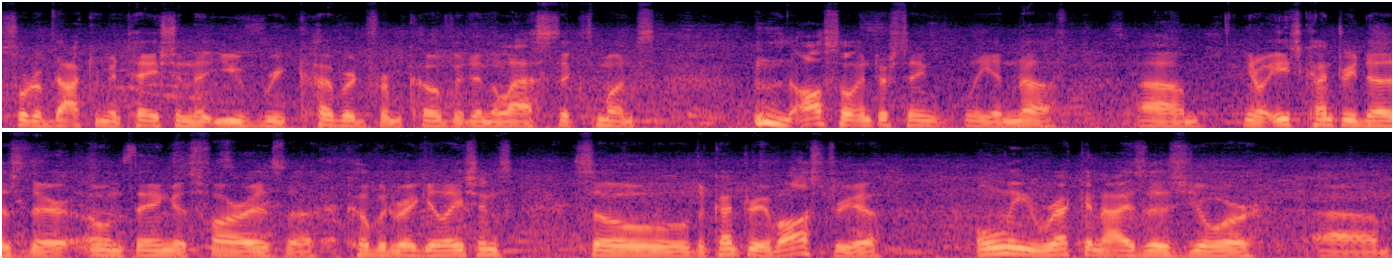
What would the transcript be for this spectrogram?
sort of documentation that you've recovered from COVID in the last six months. also, interestingly enough, um, you know, each country does their own thing as far as uh, COVID regulations. So the country of Austria only recognizes your um,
